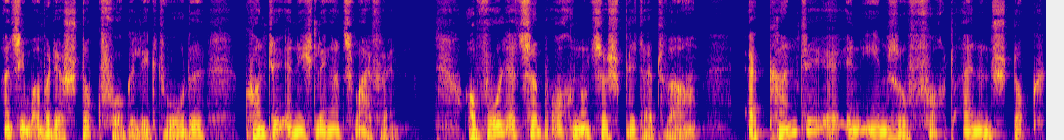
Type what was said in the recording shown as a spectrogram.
Als ihm aber der Stock vorgelegt wurde, konnte er nicht länger zweifeln. Obwohl er zerbrochen und zersplittert war, erkannte er in ihm sofort einen Stock,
